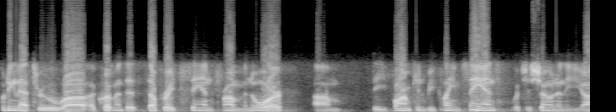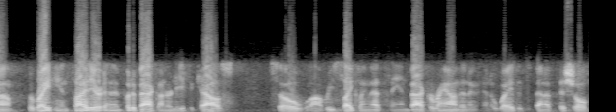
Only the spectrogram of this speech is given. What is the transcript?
putting that through uh, equipment that separates sand from manure, um, the farm can reclaim sand, which is shown in the, uh, the right-hand side here, and then put it back underneath the cows. So uh, recycling that sand back around in a, in a way that's beneficial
